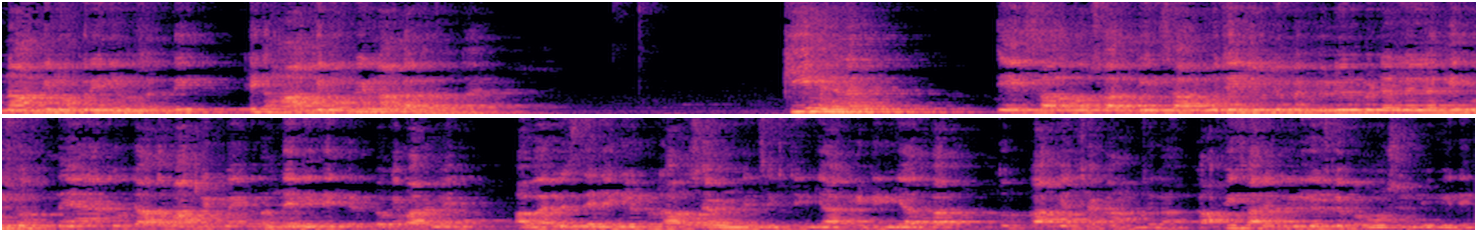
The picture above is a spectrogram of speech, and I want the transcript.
ना की नौकरी नहीं हो सकती, ठीक है हाँ की नौकरी, ना का घर होता है। की मेहनत? एक साल, दो साल, तीन साल? मुझे यूट्यूब पे वीडियो भी डलने लगी। उस वक्त नया कुछ ज़्यादा मार्केट में बंदे नहीं थे क्रिप्टो के बारे में। अवेयरनेस देने के लिए टू थाउज़ेंड सेवनटीन सिक्सटीन या आसपास। तो काफ़ी अच्छा काम चला। काफ़ी सारे वीडियोस के प्रमोशन भी मिले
